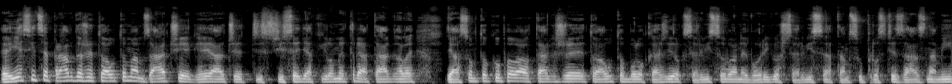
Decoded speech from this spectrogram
E, je síce pravda, že to auto mám záčiek, hej, a či, či sedia kilometre a tak, ale ja som to kupoval tak, že to auto bolo každý rok servisované v Origoš servise a tam sú proste záznamy.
